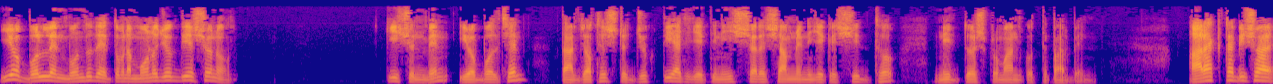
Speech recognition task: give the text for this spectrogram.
ইয়ব বললেন, বন্ধুদের, তোমরা মনোযোগ দিয়ে শোনো। কি শুনবেন? ইয়ব বলছেন তার যথেষ্ট যুক্তি আছে যে তিনি ঈশ্বরের সামনে নিজেকে সিদ্ধ, নির্দোষ প্রমাণ করতে পারবেন। আর একটা বিষয়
